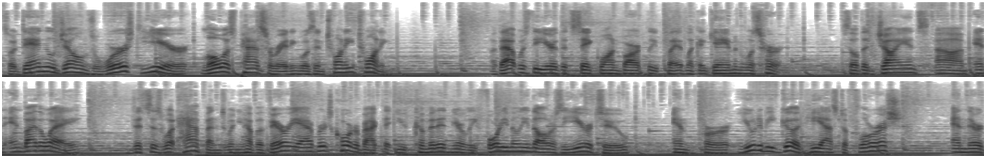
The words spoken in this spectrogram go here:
So Daniel Jones' worst year, lowest passer rating was in 2020. Uh, That was the year that Saquon Barkley played like a game and was hurt. So the Giants, um, and and by the way, this is what happens when you have a very average quarterback that you've committed nearly forty million dollars a year to, and for you to be good, he has to flourish, and they're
